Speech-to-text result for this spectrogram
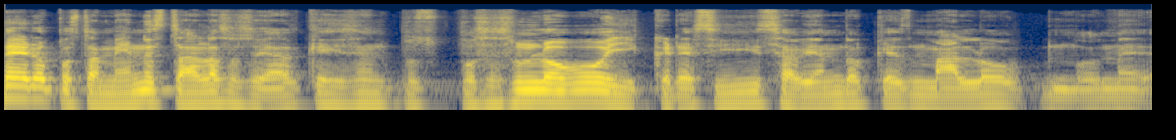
Pero pues también está la sociedad que dicen, pues, pues es un lobo y crecí sabiendo que es malo, pues, me,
